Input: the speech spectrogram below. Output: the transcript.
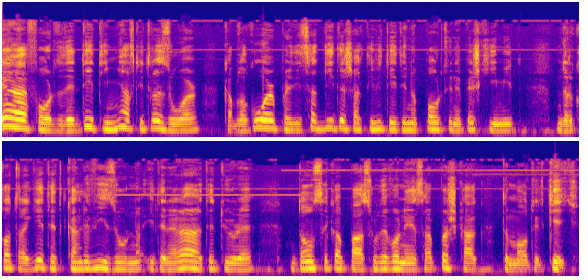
Era e fortë dhe deti mjaft i trazuar ka bllokuar prej disa ditësh aktivitetin në portin e peshkimit, ndërkohë tragetet kanë lëvizur në itineraret e tyre, ndonëse ka pasur dhe vonesa për shkak të motit të keq.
